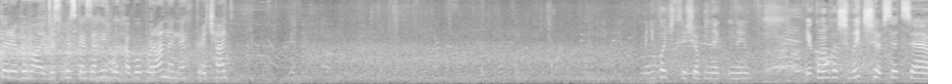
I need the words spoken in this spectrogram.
перебувають у списках загиблих або поранених, кричать. Мені хочеться, щоб не, не якомога швидше все це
